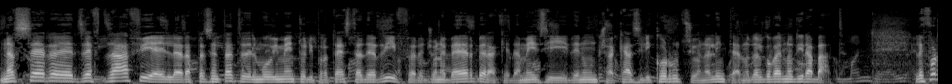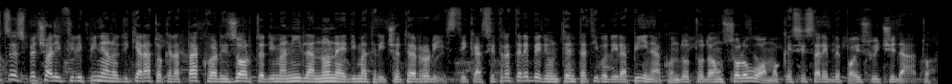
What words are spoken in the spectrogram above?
Nasser Zefzafi è il rappresentante del movimento di protesta del Rif, regione berbera, che da mesi denuncia casi di corruzione all'interno del governo di Rabat. Le forze speciali filippine hanno dichiarato che l'attacco al resort di Manila non è di matrice terroristica. Si tratterebbe di un tentativo di rapina condotto da un solo uomo che si sarebbe poi suicidato.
